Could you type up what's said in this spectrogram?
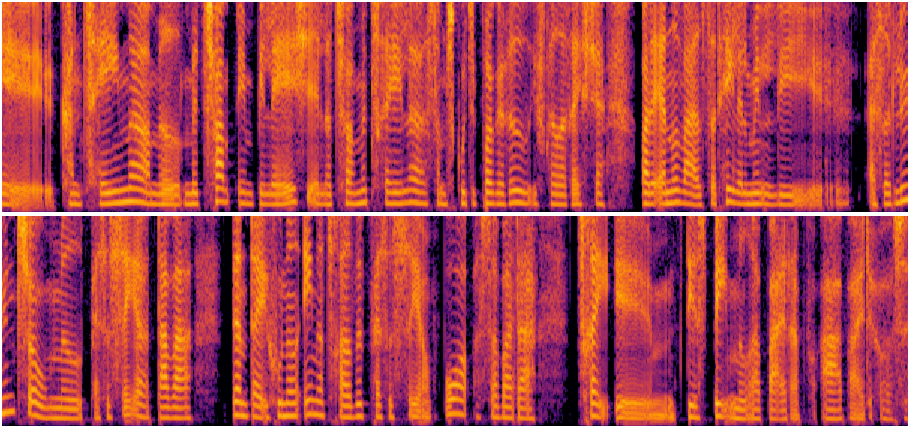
øh, container med, med tom emballage eller tomme trailer, som skulle til bryggeriet i Fredericia. Og det andet var altså et helt almindeligt øh, altså et lyntog med passagerer. Der var den dag 131 passagerer ombord, og så var der tre øh, DSB-medarbejdere på arbejde også.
